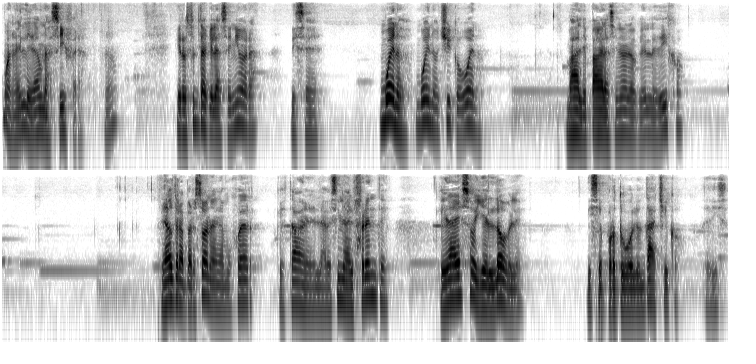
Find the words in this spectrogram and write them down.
Bueno, él le da una cifra, ¿no? Y resulta que la señora dice, bueno, bueno, chico, bueno. Vale, paga la señora lo que él le dijo. La otra persona, la mujer que estaba en la vecina del frente, le da eso y el doble. Dice, por tu voluntad, chico, le dice.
